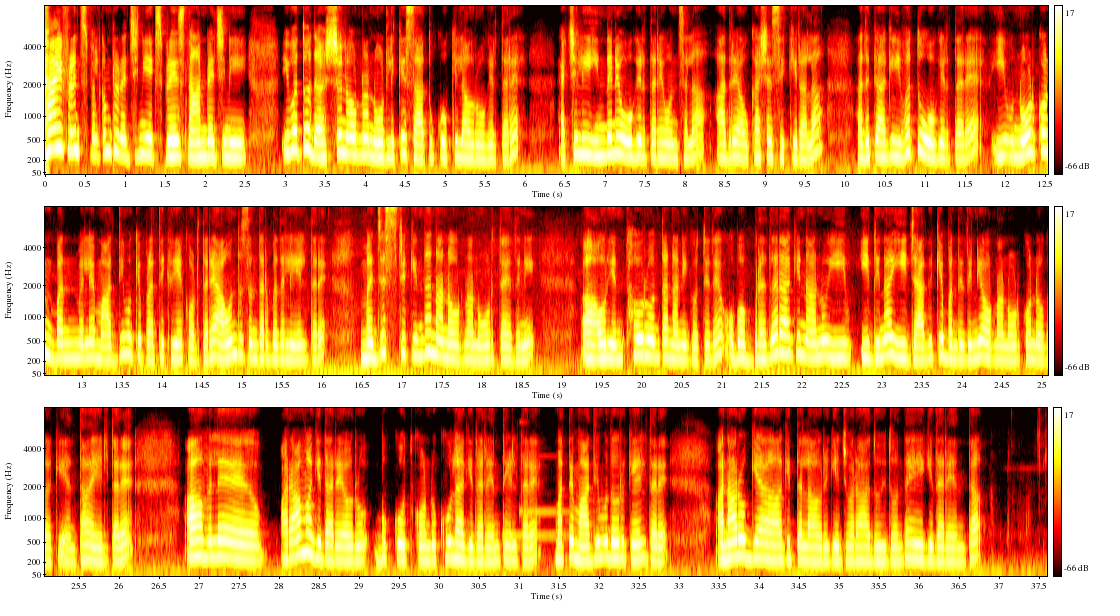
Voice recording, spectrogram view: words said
Hi friends welcome to Rajini express ನಾನು ರಜಿನಿ. ಇವತ್ತು ದರ್ಶನ್ ಅವ್ರನ್ನ ನೋಡಲಿಕ್ಕೆ ಸಾತು ಕೋಕಿಲ ಅವ್ರು ಹೋಗಿರ್ತಾರೆ. ಆ್ಯಕ್ಚುಲಿ ಹಿಂದೆನೇ ಹೋಗಿರ್ತಾರೆ ಒಂದು ಸಲ ಆದರೆ ಅವಕಾಶ ಸಿಕ್ಕಿರಲ್ಲ. ಅದಕ್ಕಾಗಿ ಇವತ್ತು ಹೋಗಿರ್ತಾರೆ. ಇವು ನೋಡ್ಕೊಂಡು ಬಂದಮೇಲೆ ಮಾಧ್ಯಮಕ್ಕೆ ಪ್ರತಿಕ್ರಿಯೆ ಕೊಡ್ತಾರೆ. ಆ ಒಂದು ಸಂದರ್ಭದಲ್ಲಿ ಹೇಳ್ತಾರೆ ಮೆಜೆಸ್ಟಿಕ್ಕಿಂದ ನಾನು ಅವ್ರನ್ನ ನೋಡ್ತಾ ಇದ್ದೀನಿ. ಅವ್ರು ಎಂಥವ್ರು ಅಂತ ನನಗೆ ಗೊತ್ತಿದೆ. ಒಬ್ಬ ಬ್ರದರ್ ಆಗಿ ನಾನು ಈ ಈ ದಿನ ಈ ಜಾಗಕ್ಕೆ ಬಂದಿದ್ದೀನಿ ಅವ್ರನ್ನ ನೋಡ್ಕೊಂಡು ಹೋಗೋಕ್ಕೆ, ಅಂತ ಹೇಳ್ತಾರೆ. ಆಮೇಲೆ ಆರಾಮಾಗಿದ್ದಾರೆ ಅವರು ಬುಕ್ ಓದ್ಕೊಂಡು ಕೂಲಾಗಿದ್ದಾರೆ ಅಂತ ಹೇಳ್ತಾರೆ. ಮತ್ತು ಮಾಧ್ಯಮದವರು ಕೇಳ್ತಾರೆ, ಅನಾರೋಗ್ಯ ಆಗಿತ್ತಲ್ಲ ಅವರಿಗೆ ಜ್ವರ ಅದು ಇದು ಅಂತ ಹೇಗಿದ್ದಾರೆ ಅಂತ?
